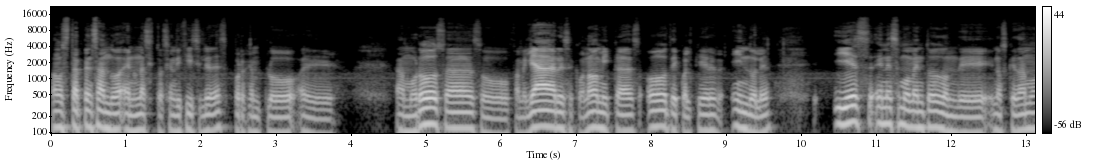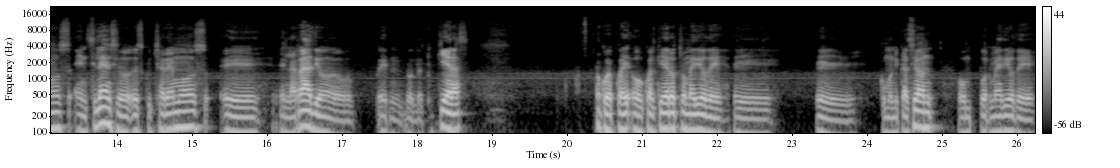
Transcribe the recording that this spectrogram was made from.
vamos a estar pensando en una situación difícil, por ejemplo, eh, amorosas o familiares, económicas o de cualquier índole. Y es en ese momento donde nos quedamos en silencio, escucharemos en la radio, en donde tú quieras, o, cualquier otro medio de, comunicación, o por medio de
